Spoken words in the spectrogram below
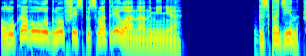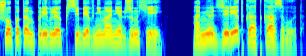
Лукаво улыбнувшись, посмотрела она на меня. «Господин», — шепотом привлек к себе внимание Джинхей, «а Мёдзи редко отказывают».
